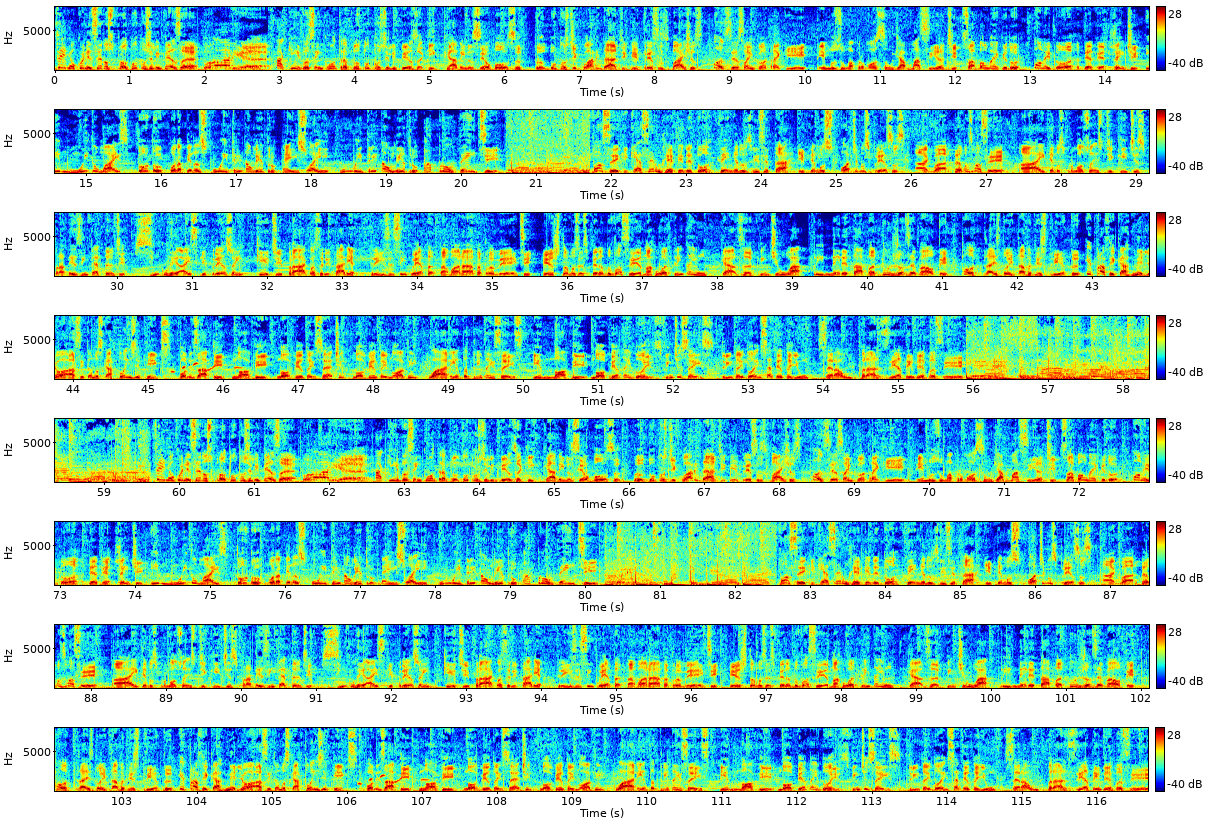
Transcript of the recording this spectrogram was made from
Venham conhecer os produtos de limpeza Dona Maria. Aqui você encontra produtos de limpeza que cabem no seu bolso. Produtos de qualidade e preços baixos, você só encontra aqui. Temos uma promoção de amaciante, sabão líquido, polidor, detergente e muito mais. Tudo por apenas R$ 1,30 o litro. É isso aí, R$ 1,30 o litro. Aproveite! Você que quer ser um revendedor, venha nos visitar que temos ótimos preços. Aguardamos você. Ah, e temos promoções de kits para desinfetante, cinco reais. Que preço, hein? Kit para água sanitária, três e cinquenta. Tá barato, aproveite. Estamos esperando você na rua 31, casa 21A, primeira etapa do José Walter, por trás do oitavo distrito. E para ficar melhor, aceitamos cartões e Pix. Fone Zap 997 99 40 36 e 992 26 32 71. Será um prazer atender você. Venham conhecer os produtos de limpeza Dona Maria. Aqui você encontra produtos de limpeza que cabem no seu bolso. Produtos de qualidade e preços baixos, você só encontra aqui. Temos uma promoção de amaciante, sabão líquido, polidor, detergente e muito mais. Tudo por apenas R$ 1,30 o litro. É isso aí, R$ 1,30 o litro. Aproveite! Você que quer ser um revendedor, venha nos visitar que temos ótimos preços. Aguardamos você. Ah, e temos promoções de kits para desinfetante, cinco reais. Que preço, hein? Kit para água sanitária, três e cinquenta. Tá barato, aproveite. Estamos esperando você na rua 31, casa 21A, primeira etapa do José Walter, por trás do oitavo distrito. E para ficar melhor, aceitamos cartões e Pix. Fone Zap 997 99 40 36 e 992 26 32 71. Será um prazer atender você.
